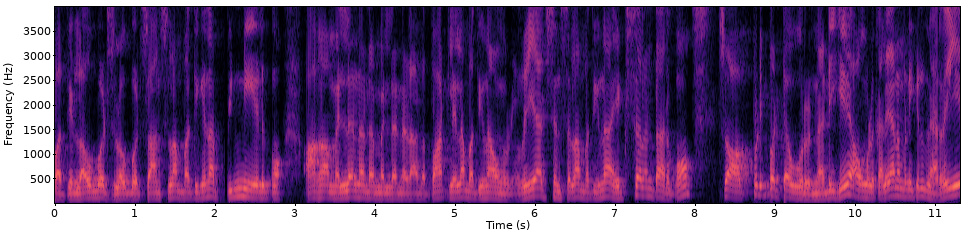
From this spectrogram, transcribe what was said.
பார்த்தீங்கன்னா லவ் பேர்ட்ஸ் லவ் பேர்ட்ஸ் சாங்ஸ்லாம் பார்த்தீங்கன்னா பின்னி எடுக்கும். ஆகா மெல்ல நட மெல்ல நட. அந்த பாட்டிலெல்லாம் பார்த்தீங்கன்னா அவங்களோட ரியாக்ஷன்ஸ் எல்லாம் பார்த்தீங்கன்னா எக்ஸலண்ட்டாக இருக்கும். ஸோ அப்படிப்பட்ட ஒரு நடிகை அவங்களை கல்யாணம் பண்ணிக்கிறது நிறைய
